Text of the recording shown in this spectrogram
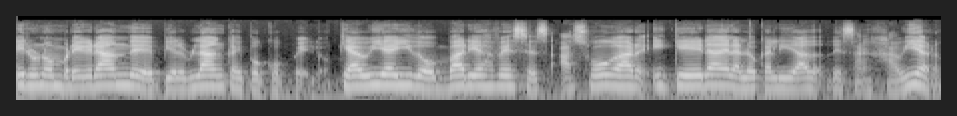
Era un hombre grande, de piel blanca y poco pelo, que había ido varias veces a su hogar y que era de la localidad de San Javier.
